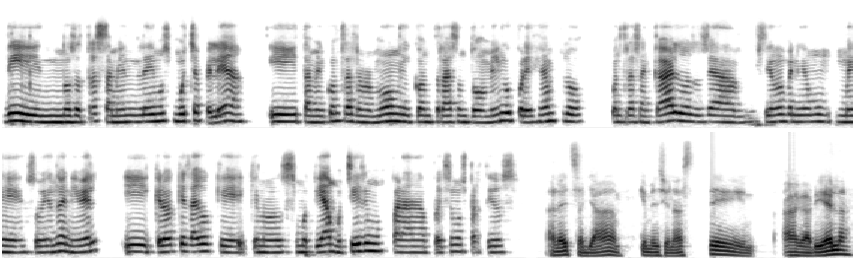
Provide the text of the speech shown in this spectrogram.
di, nosotras también le dimos mucha pelea y también contra San Ramón y contra Santo Domingo, por ejemplo, contra San Carlos, o sea, sí hemos venido subiendo de nivel y creo que es algo que, que nos motiva muchísimo para próximos partidos. Alexa, ya que mencionaste a Gabriela,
